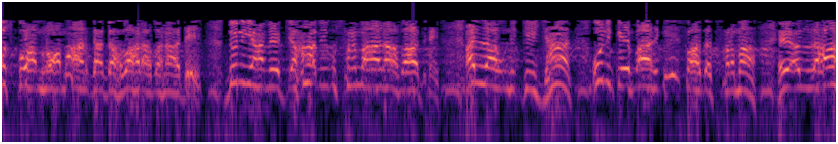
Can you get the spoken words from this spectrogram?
اس کو ہم نعمان کا گہوارہ بنا دے۔ دنیا میں جہاں جہاں بھی مسلمان آباد ہیں، اللہ ان کی جان، ان کے بار کی حفاظت فرما۔ اے اللہ،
